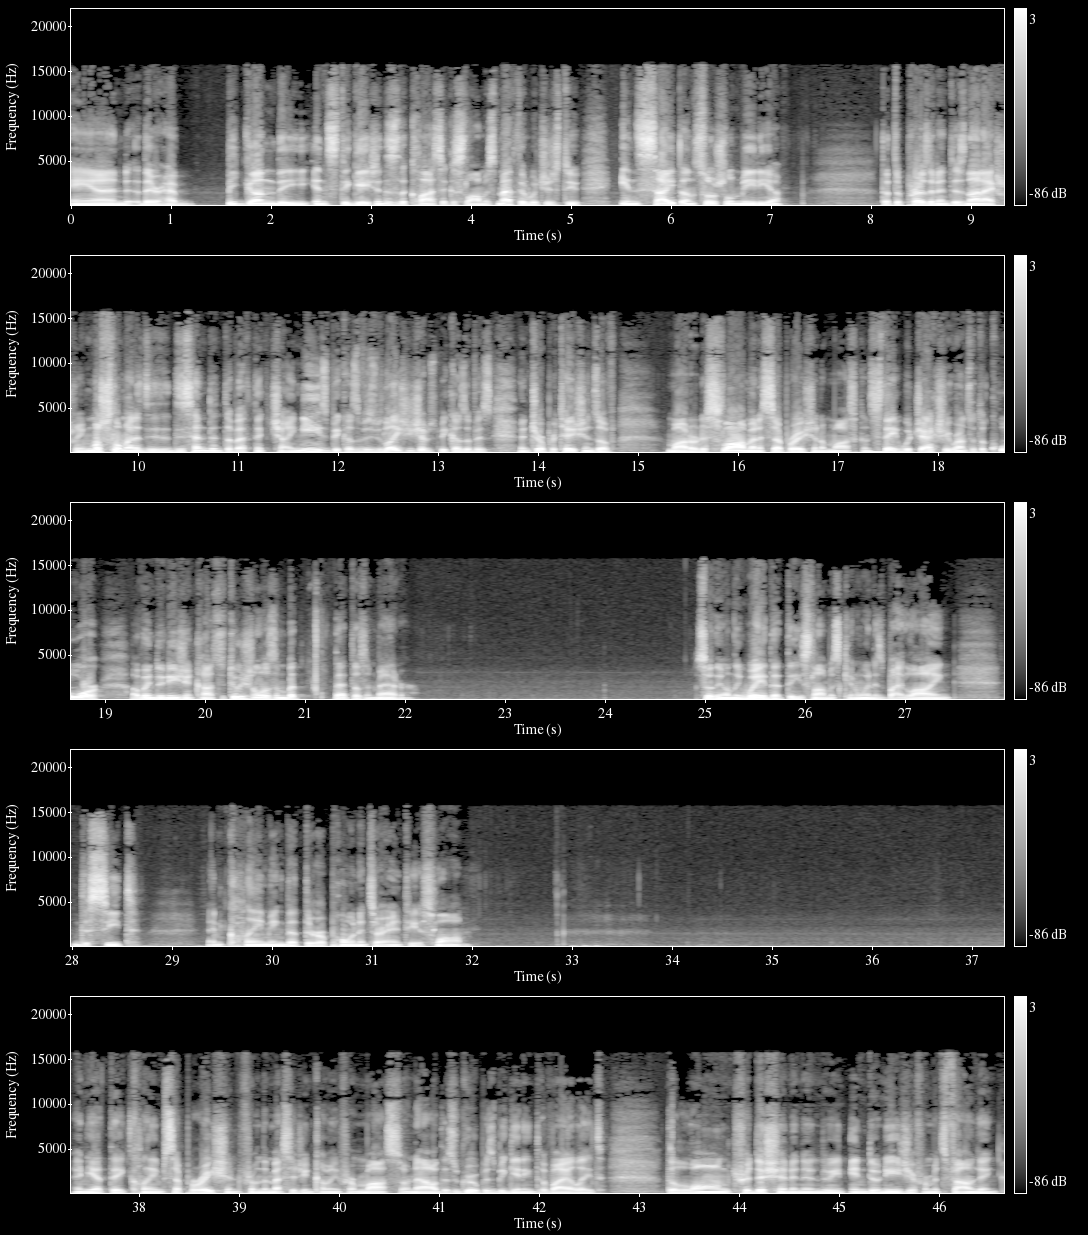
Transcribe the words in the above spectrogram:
And there have begun the instigation. This is the classic Islamist method, which is to incite on social media that the president is not actually Muslim and is a descendant of ethnic Chinese because of his relationships, because of his interpretations of moderate Islam and a separation of mosque and state, which actually runs at the core of Indonesian constitutionalism, but that doesn't matter. So the only way that the Islamists can win is by lying, deceit, and claiming that their opponents are anti Islam. And yet they claim separation from the messaging coming from mosques. So now this group is beginning to violate the long tradition in Indonesia from its founding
